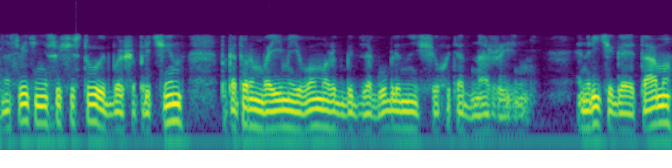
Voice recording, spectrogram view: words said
На свете не существует больше причин, по которым во имя его может быть загублена еще хоть одна жизнь. Энриче Гаэтамо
